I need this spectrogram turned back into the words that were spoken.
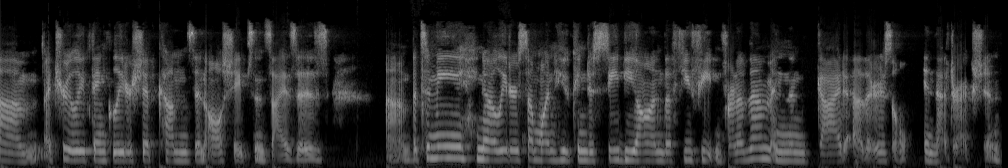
Um, I truly think leadership comes in all shapes and sizes. Um, but to me, you know, a leader is someone who can just see beyond the few feet in front of them and then guide others in that direction.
